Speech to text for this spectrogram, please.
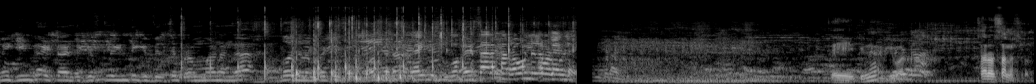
మీకు ఇంకా ఇట్లాంటి గిఫ్ట్లు ఇంటికి పిలిచి బ్రహ్మాండంగా భోజనం పెట్టి ఓకేనా సార్ వస్తాను సార్.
